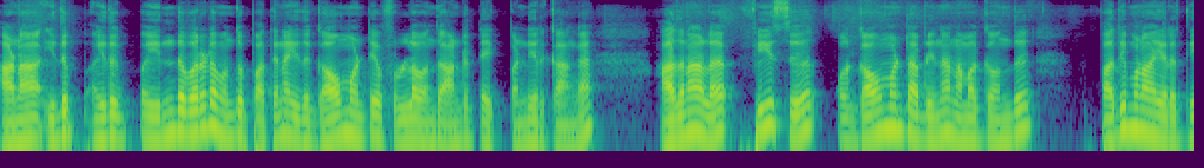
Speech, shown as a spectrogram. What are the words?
ஆனால் இது இது இந்த வருடம் வந்து பார்த்தீங்கன்னா இது கவர்மெண்ட்டே ஃபுல்லாக வந்து அண்டர்டேக் பண்ணியிருக்காங்க. அதனால் ஃபீஸு இப்போ கவர்மெண்ட் அப்படின்னா நமக்கு வந்து பதிமூணாயிரத்தி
